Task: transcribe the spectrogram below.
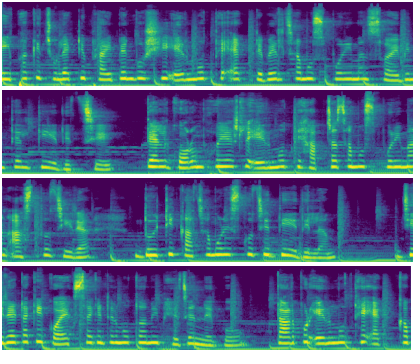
এই ফাঁকে চুলে একটি ফ্রাই প্যান বসিয়ে এর মধ্যে এক টেবিল চামচ পরিমাণ সয়াবিন তেল দিয়ে দিচ্ছি। তেল গরম হয়ে আসলে এর মধ্যে হাফ চা চামচ পরিমাণ আস্ত জিরা, দুইটি কাঁচামরিচ কুচি দিয়ে দিলাম। জিরাটাকে কয়েক সেকেন্ডের মতো আমি ভেজে নেব। তারপর এর মধ্যে এক কাপ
